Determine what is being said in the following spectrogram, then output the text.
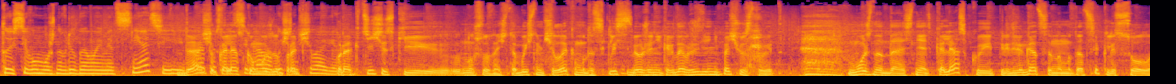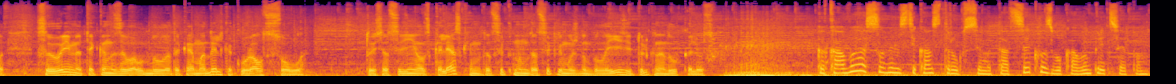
То есть его можно в любой момент снять и Да, эту коляску можно прак- человеком. практически, ну что значит, обычным человеком мотоциклист себя уже никогда в жизни не почувствует. Можно, да, снять коляску и передвигаться на мотоцикле соло. В свое время так и называл. Была такая модель, как Урал Соло. То есть отсоединялась коляска, и мотоцикл, на мотоцикле можно было ездить только на двух колесах. Каковы особенности конструкции мотоцикла с боковым прицепом?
